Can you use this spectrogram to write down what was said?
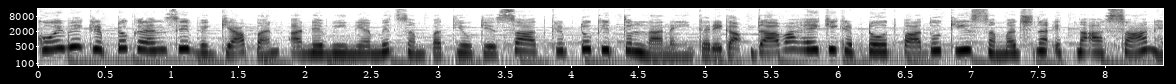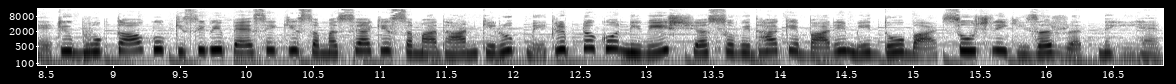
कोई भी क्रिप्टो करेंसी विज्ञापन अन्य विनियमित संपत्तियों के साथ क्रिप्टो की तुलना नहीं करेगा। दावा है कि क्रिप्टो उत्पादों की समझना इतना आसान है कि उपभोक्ताओं को किसी भी पैसे की समस्या के समाधान के रूप में क्रिप्टो को निवेश या सुविधा के बारे में दो बार सोचने की ज़रूरत नहीं है।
